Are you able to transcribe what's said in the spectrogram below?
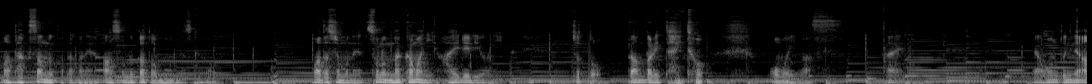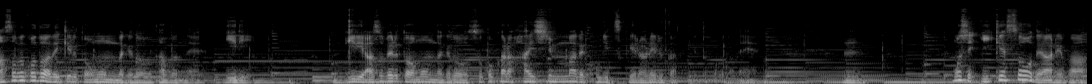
まあ、たくさんの方がね、遊ぶかと思うんですけど、私もね、その仲間に入れるように、ちょっと頑張りたいと思います。はい。いや、本当にね、遊ぶことはできると思うんだけど、多分ね、ギリ、ギリ遊べるとは思うんだけど、そこから配信までこぎつけられるかっていうところだね。うん。もしいけそうであれば、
